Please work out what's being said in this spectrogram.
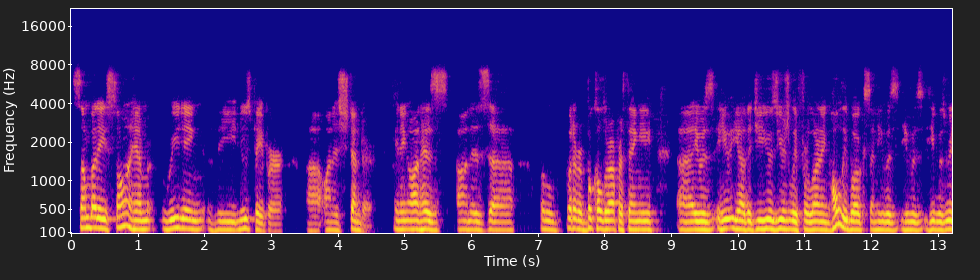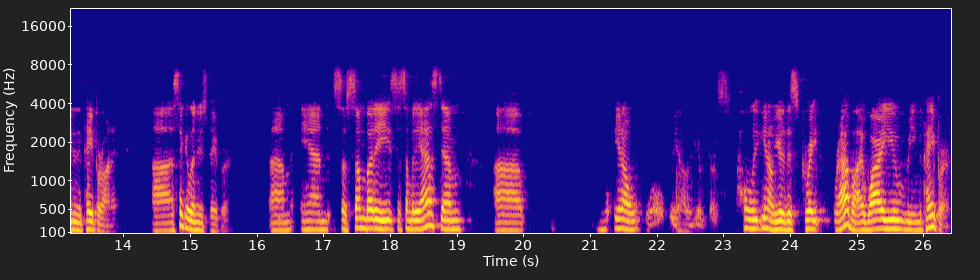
somebody saw him reading the newspaper uh, on his stender, meaning on his on his uh, little whatever book holder upper thingy. Uh, he was he you know that you use usually for learning holy books, and he was he was he was reading the paper on it uh, a secular newspaper. Um, and so somebody, so somebody asked him, uh, you know, you know, you're holy, you know, you're this great rabbi. Why are you reading the paper?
